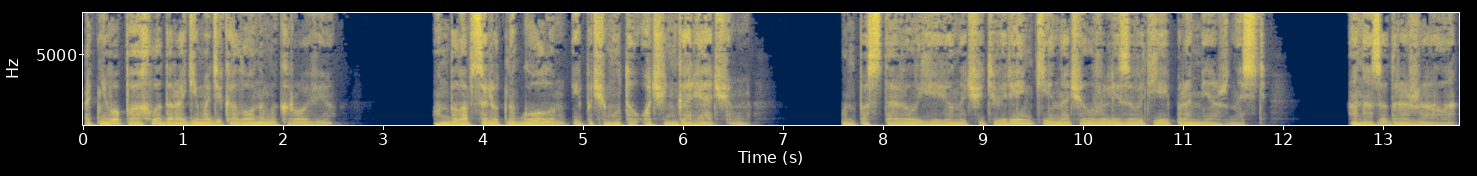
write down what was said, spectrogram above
От него пахло дорогим одеколоном и кровью. Он был абсолютно голым и почему-то очень горячим. Он поставил ее на четвереньки и начал вылизывать ей промежность. Она задрожала.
